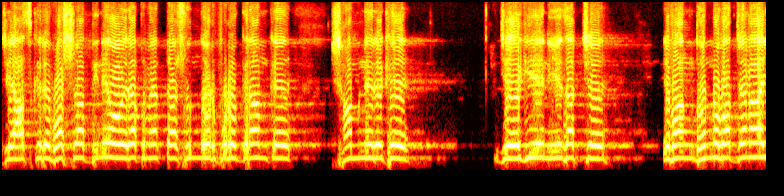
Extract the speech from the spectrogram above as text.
যে আজকের বর্ষার দিনেও এরকম একটা সুন্দর প্রোগ্রামকে সামনে রেখে যে এগিয়ে নিয়ে যাচ্ছে এবং ধন্যবাদ জানাই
